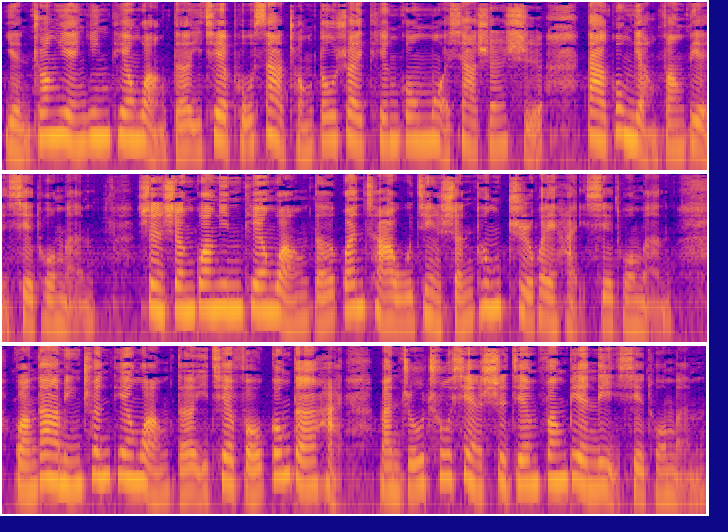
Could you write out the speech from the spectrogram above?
演庄严因天网得一切菩萨从兜率天宫末下生时大供养方便谢脱门。圣生光阴天王得观察无尽神通智慧海谢脱门，广大明春天王得一切佛功德海满足出现世间方便力谢脱门，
